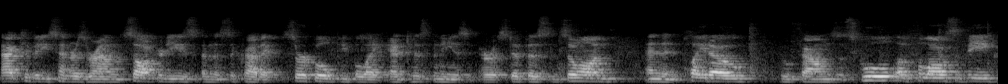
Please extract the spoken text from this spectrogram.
activity centers around Socrates and the Socratic circle, people like Antisthenes, Aristippus, and so on. And then Plato, who founds a school of philosophy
